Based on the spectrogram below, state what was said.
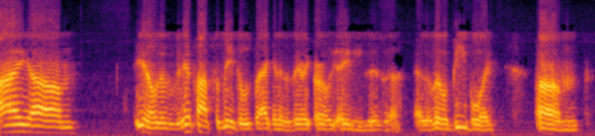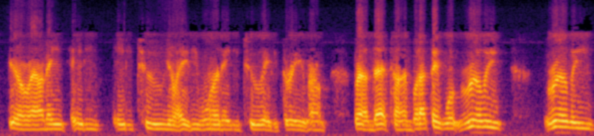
I, um, you know, hip hop for me goes back into the very early '80s as a as a little b boy. Um, you know, around 80, 82, you know, 81, 82, 83, around around that time. But I think what really, really,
